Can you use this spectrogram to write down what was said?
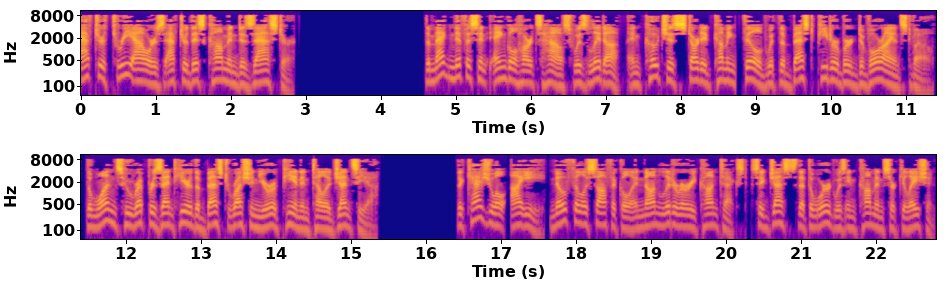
After three hours after this common disaster, the magnificent Engelhardt's house was lit up and coaches started coming, filled with the best Peterburg Dvorianstvo, the ones who represent here the best Russian European intelligentsia. The casual, i.e., no philosophical and non-literary context, suggests that the word was in common circulation.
